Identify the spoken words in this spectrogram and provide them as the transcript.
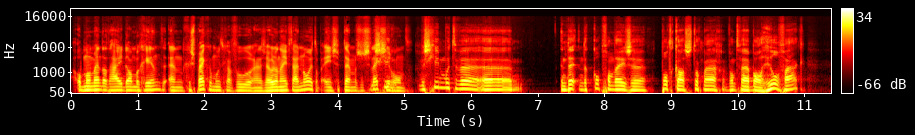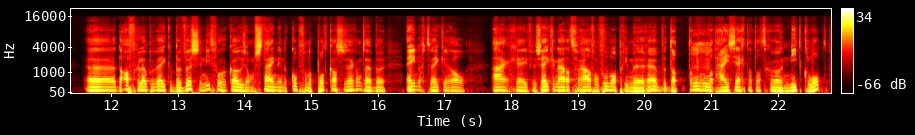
op het moment dat hij dan begint en gesprekken moet gaan voeren en zo... dan heeft hij nooit op 1 september zijn selectie Misschien- rond. Misschien moeten we eh, in, de, in de kop van deze podcast toch maar, want we hebben al heel vaak eh, de afgelopen weken bewust er niet voor gekozen om Stijn in de kop van de podcast te zeggen. Want we hebben één of twee keer al aangegeven, zeker na dat verhaal van voetbalprimeur, hè, dat, dat Mhm. wat hij zegt dat dat gewoon niet klopt.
